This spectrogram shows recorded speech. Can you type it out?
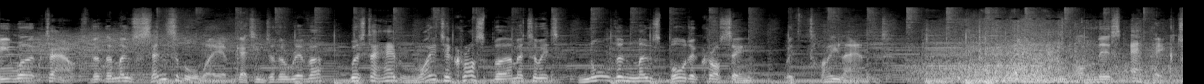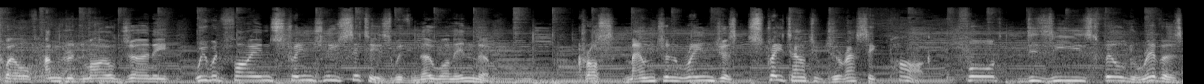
We worked out that the most sensible way of getting to the river was to head right across Burma to its northernmost border crossing with Thailand. On this epic 1200 mile journey, we would find strange new cities with no one in them. Cross mountain ranges straight out of Jurassic Park, ford disease filled rivers,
